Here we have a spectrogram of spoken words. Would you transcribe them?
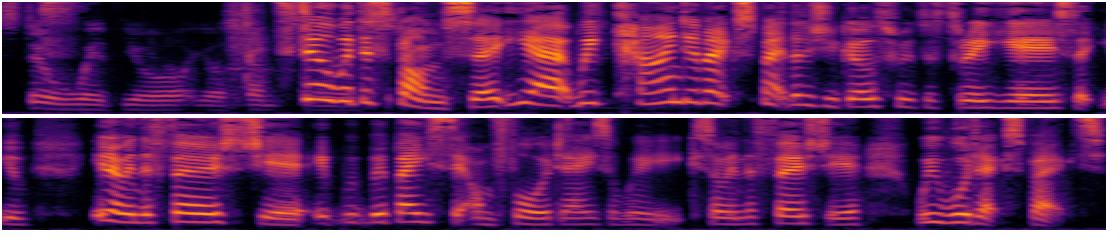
Still with your your sponsor. Still with the sponsor, yeah. We kind of expect that as you go through the three years that you, you know, in the first year, it, we base it on four days a week. So in the first year, we would expect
